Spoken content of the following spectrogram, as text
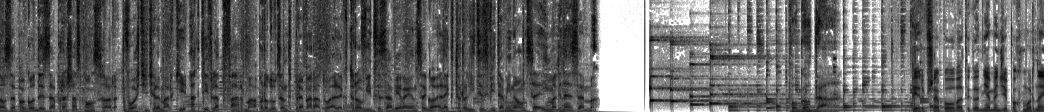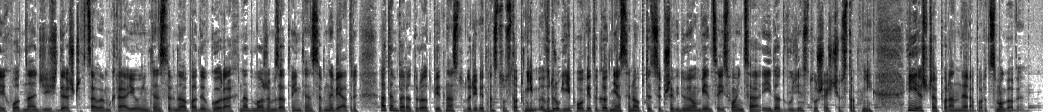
prognozę pogody zaprasza sponsor. Właściciel marki Active Lab Pharma, producent preparatu elektrowid zawierającego elektrolity z witaminą C i magnezem. Pogoda. Pierwsza połowa tygodnia będzie pochmurna i chłodna. Dziś deszcz w całym kraju, intensywne opady w górach, nad morzem za to intensywny wiatr, a temperatura od 15 do 19 stopni. W drugiej połowie tygodnia synoptycy przewidują więcej słońca i do 26 stopni. I jeszcze poranny raport smogowy.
